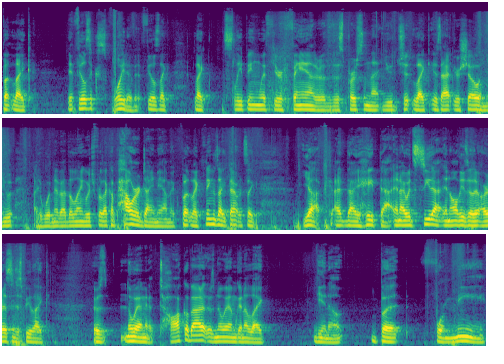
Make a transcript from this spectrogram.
but like it feels exploitive. It feels like like sleeping with your fan or this person that you ju- like is at your show and you I wouldn't have had the language for like a power dynamic but like things like that it's like yuck I, I hate that and I would see that in all these other artists and just be like there's no way I'm gonna talk about it there's no way I'm gonna like you know but for me,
